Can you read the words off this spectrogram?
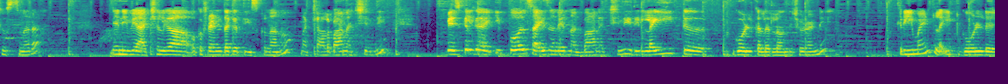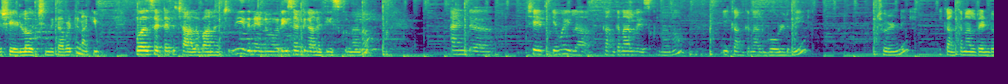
చూస్తున్నారా? నేను ఇవి యాక్చువల్గా ఒక ఫ్రెండ్ దగ్గర తీసుకున్నాను. నాకు చాలా బాగా నచ్చింది. బేసికల్గా ఈ పర్ల్ సైజ్ అనేది నాకు బాగా నచ్చింది. ఇది లైట్ గోల్డ్ కలర్లో ఉంది చూడండి. క్రీమ్ అండ్ లైట్ గోల్డ్ షేడ్లో వచ్చింది కాబట్టి నాకు ఈ పర్ల్ సెట్ అయితే చాలా బాగా నచ్చింది. ఇది నేను రీసెంట్గానే తీసుకున్నాను. అండ్ uh, చేతికేమో ఇలా కంకణాలు వేసుకున్నాను. ఈ కంకణాలు గోల్డ్వి చూడండి. ఈ కంకణాలు రెండు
